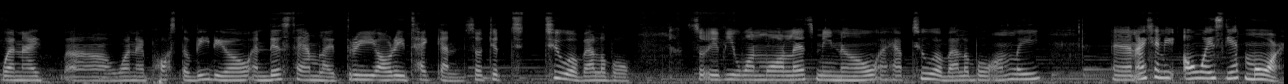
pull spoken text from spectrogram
when I uh, when I post the video and this time like three already taken. So just two available. So if you want more let me know. I have two available only. And I can always get more.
